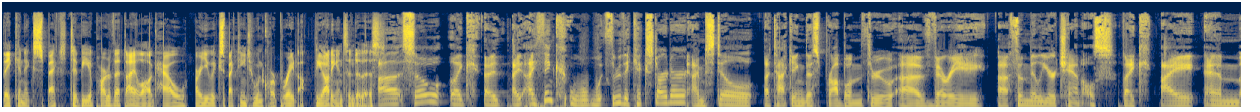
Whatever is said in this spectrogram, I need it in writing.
they can expect to be a part of that dialogue? How are you expecting to incorporate the audience into this? Uh, so, like, I, I think w- through the Kickstarter, I'm still attacking this problem through a very uh, familiar channels. Like I am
